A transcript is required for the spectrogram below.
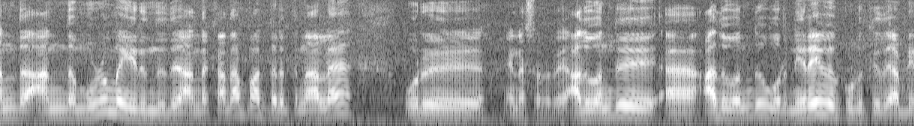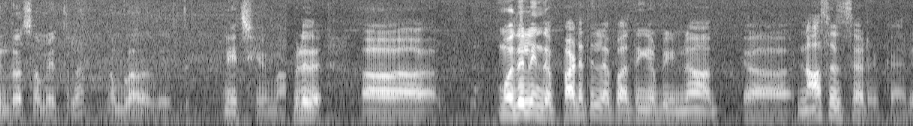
அந்த அந்த முழுமை இருந்தது அந்த கதாபாத்திரத்தினால ஒரு என்ன சொல்கிறது அது வந்து அது வந்து ஒரு நிறைவு கொடுக்குது அப்படின்ற சமயத்தில் நம்மளால் அதை எடுத்துக்கலாம் பிரதர் முதல்ல இந்த படத்தில் பார்த்தீங்க அப்படின்னா நாசர் சார் இருக்கார்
